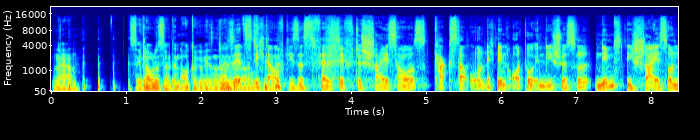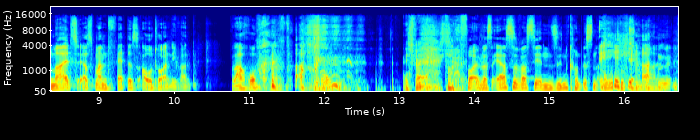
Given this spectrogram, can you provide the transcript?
ey. Ja. Ich glaube, das sollte ein Auto gewesen sein. Du setzt dich da auf dieses versiffte Scheißhaus, kackst da ordentlich den Otto in die Schüssel, nimmst die Scheiße und malst erstmal ein fettes Auto an die Wand. Warum? Warum? Ich war, vor, vor allem das erste, was dir in den Sinn kommt, ist ein Auto zu malen.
